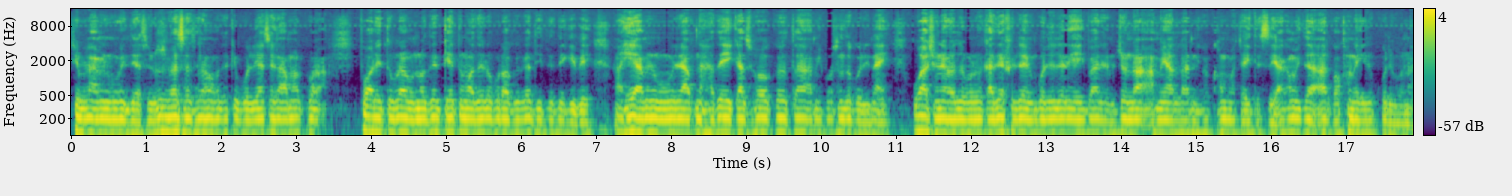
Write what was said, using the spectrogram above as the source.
সে বলে, আমি মুমিন দিয়েছে রসুল্লাহাম আমাদেরকে বলিয়াছেন আমার পরে তোমরা অন্যদেরকে তোমাদের ওপর অগ্রতা দিতে দেখিবে। হে আমির মুমিন, আপনার হাতে এই কাজ হোক, তা আমি পছন্দ করি নাই। শুনে হজরত কাজে ফিরে বলিলেন এইবারের জন্য আমি আল্লাহর নিকট ক্ষমা চাইতেছি, আগামীতে আর কখনো এরূপ করিব না।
